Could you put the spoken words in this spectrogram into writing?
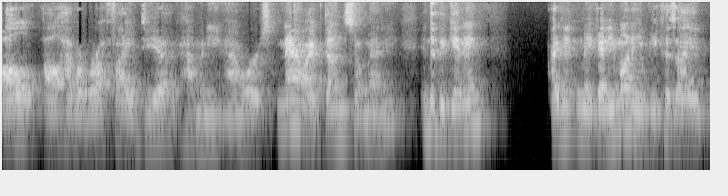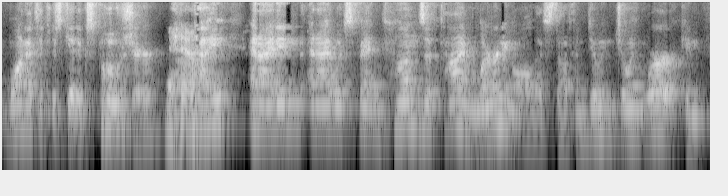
I'll I'll have a rough idea of how many hours. Now I've done so many. In the beginning, I didn't make any money because I wanted to just get exposure, yeah. right? And I didn't, and I would spend tons of time learning all this stuff and doing joint work and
